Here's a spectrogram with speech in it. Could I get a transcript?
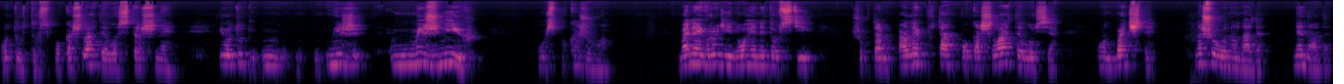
Отут ось покашлатилось страшне. І отут між, між ніг. Ось покажу вам. У мене і вроді ноги не товсті, щоб там, але б так покашлатилося. Он, бачите, на що воно треба? Не треба.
